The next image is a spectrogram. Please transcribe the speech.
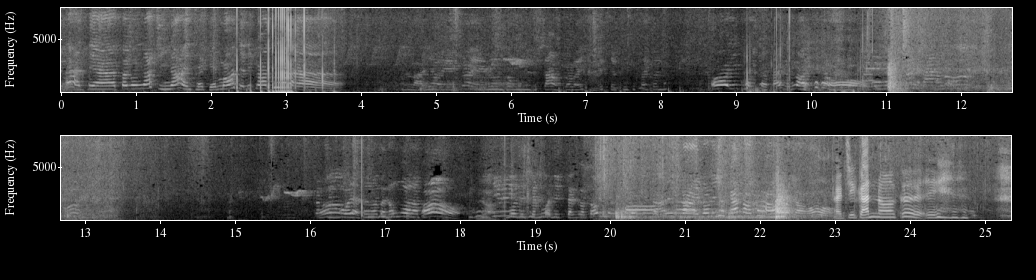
Đó thì tôi cũng nhớ chỉ nhớ anh cái món cho đi có thứ à Ôi, không sợ cái đúng rồi à chỉ cắn nó cứ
